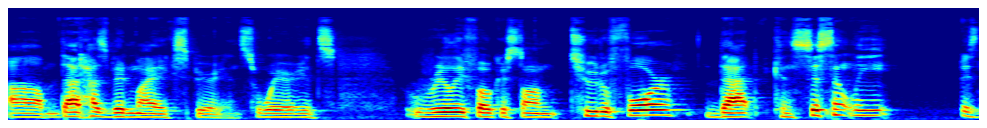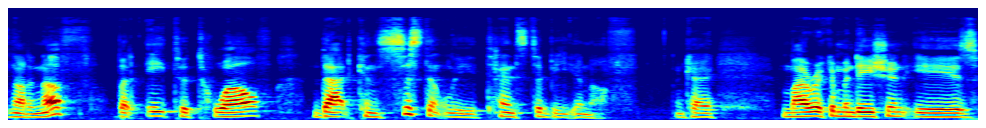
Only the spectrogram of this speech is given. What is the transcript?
um, that has been my experience where it's really focused on two to four. That consistently is not enough, but eight to 12, that consistently tends to be enough. Okay. My recommendation is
